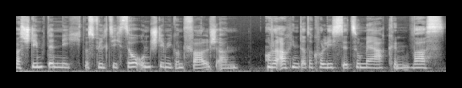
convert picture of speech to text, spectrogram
was stimmt denn nicht, was fühlt sich so unstimmig und falsch an. Oder auch hinter der Kulisse zu merken, was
